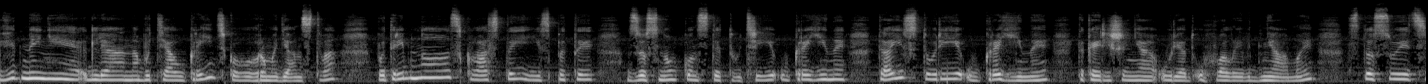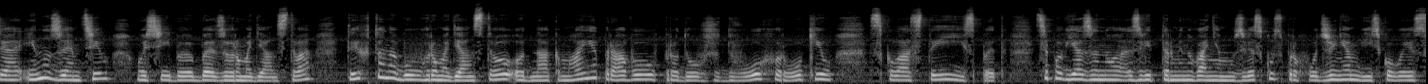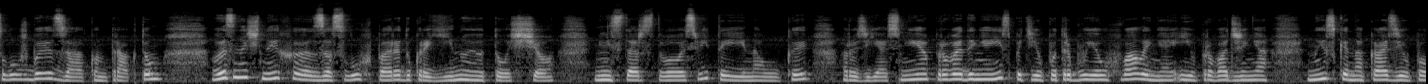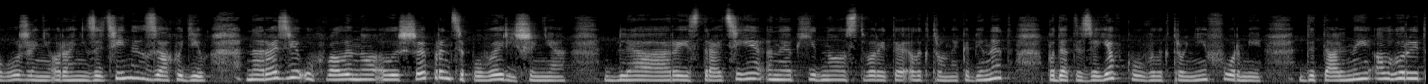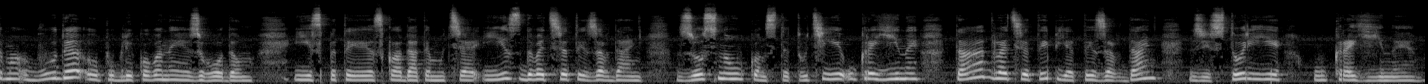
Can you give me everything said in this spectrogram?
Віднині для набуття українського громадянства потрібно скласти іспити з основ Конституції України та історії України. Таке рішення уряд ухвалив днями. Стосується іноземців, осіб без громадянства, тих, хто набув громадянство, однак має право впродовж двох років скласти іспит. Це пов'язано з відтермінуванням у зв'язку з проходженням військової служби за контрактом, визначних заслуг перед Україною тощо. Міністерство освіти і науки роз'яснює, проведення іспитів потребує ухвалення і впровадження низки наказів положень організаційних заходів. Наразі ухвалено лише принципове рішення. Для реєстрації необхідно створити електронний кабінет, подати заявку в електронній формі. Детальний алгоритм буде опублікований згодом. Іспити складатимуться із 20 завдань з основ Конституції України та 25 завдань з історії України.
